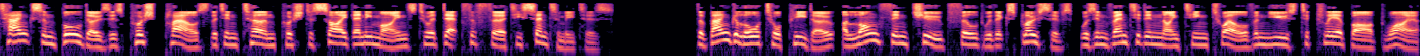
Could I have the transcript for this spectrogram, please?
Tanks and bulldozers pushed plows that in turn pushed aside any mines to a depth of 30 centimeters. The Bangalore torpedo, a long thin tube filled with explosives, was invented in 1912 and used to clear barbed wire.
